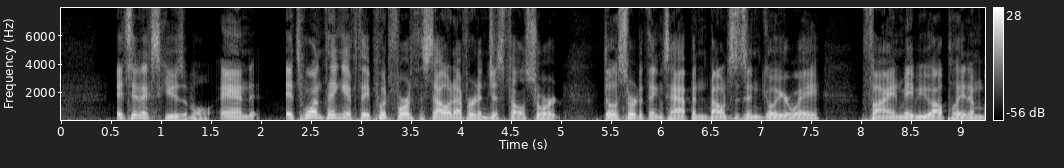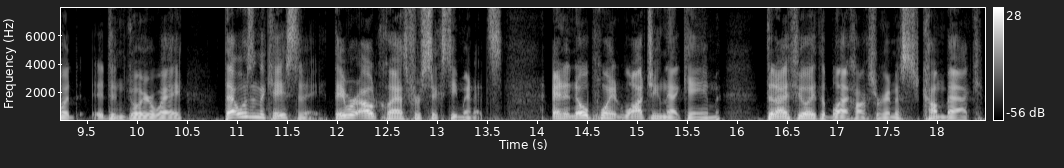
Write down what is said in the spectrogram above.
it's inexcusable. And it's one thing if they put forth a solid effort and just fell short. Those sort of things happen. Bounces didn't go your way. Fine, maybe you outplayed them, but it didn't go your way. That wasn't the case today. They were outclassed for 60 minutes. And at no point watching that game did I feel like the Blackhawks were going to come back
